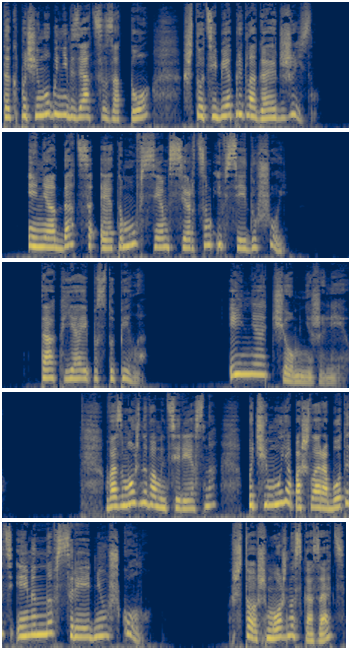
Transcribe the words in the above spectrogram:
Так почему бы не взяться за то, что тебе предлагает жизнь, и не отдаться этому всем сердцем и всей душой? Так я и поступила. И ни о чем не жалею. Возможно, вам интересно, почему я пошла работать именно в среднюю школу. Что ж, можно сказать,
